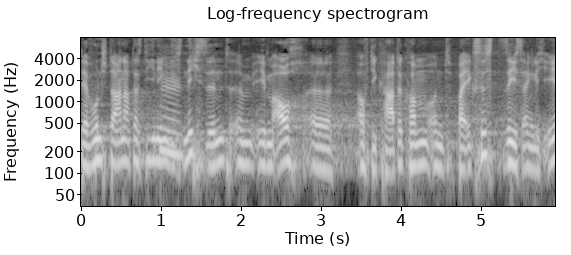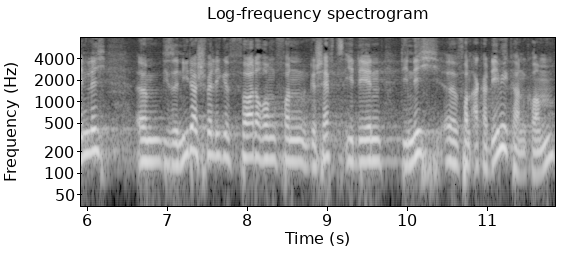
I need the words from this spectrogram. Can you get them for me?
der Wunsch danach, dass diejenigen, hm. die es hm. nicht sind, ähm, eben auch äh, auf die Karte kommen. Und bei Exist sehe ich es eigentlich ähnlich. Ähm, diese niederschwellige Förderung von Geschäftsideen, die nicht äh, von Akademikern kommen,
